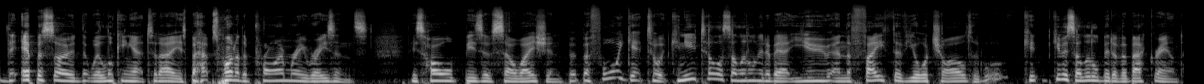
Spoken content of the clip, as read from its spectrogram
the episode that we're looking at today is perhaps one of the primary reasons this whole biz of salvation. But before we get to it, can you tell us a little bit about you and the faith of your childhood? Give us a little bit of a background.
